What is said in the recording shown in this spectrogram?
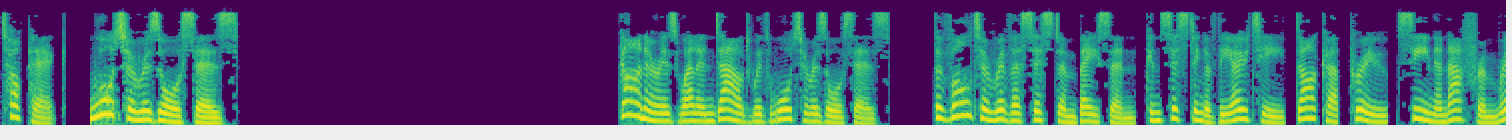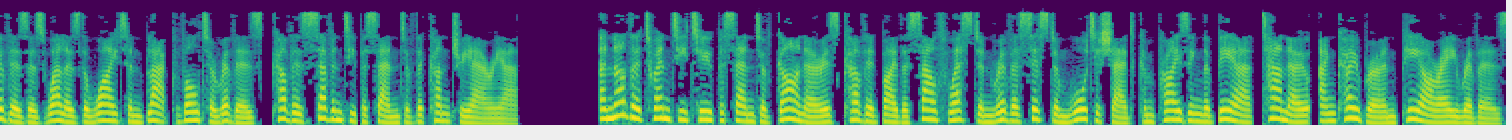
Topic: Water resources. Ghana is well endowed with water resources. The Volta River System Basin, consisting of the Oti, Daka, Pru, Sene and Afram rivers as well as the White and Black Volta rivers, covers 70% of the country area. Another 22% of Ghana is covered by the southwestern river system watershed comprising the Bia, Tano, Ankobra and Pra rivers.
